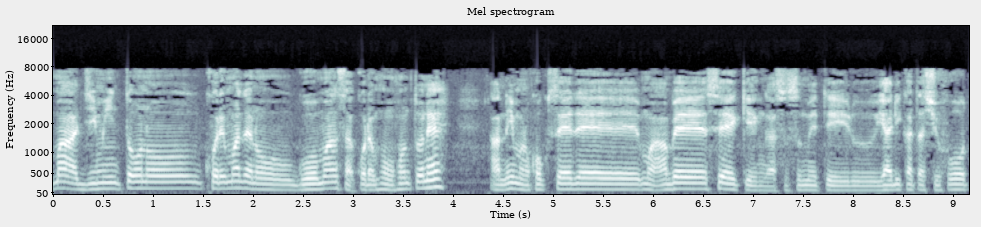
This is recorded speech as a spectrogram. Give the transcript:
まあ自民党のこれまでの傲慢さ、これもう本当ね、あの今の国政で、まあ安倍政権が進めているやり方、手法っ、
